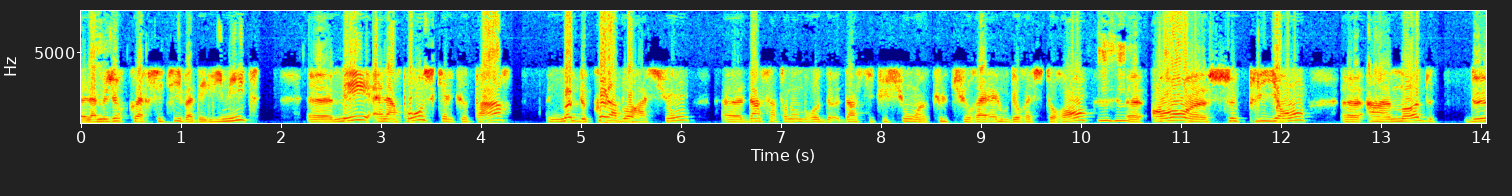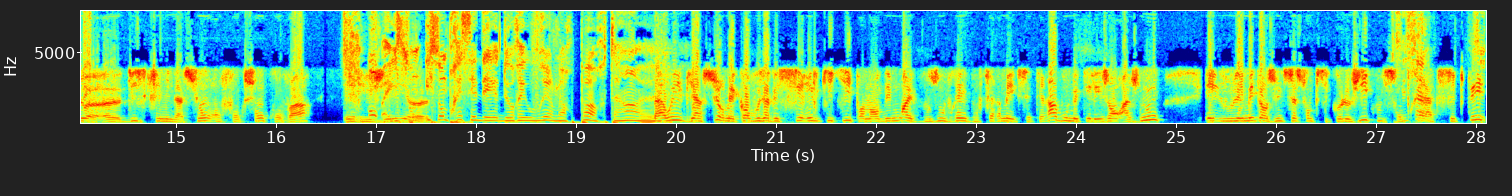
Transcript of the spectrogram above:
euh, la mesure coercitive a des limites, euh, mais elle impose quelque part une mode de collaboration d'un certain nombre d'institutions euh, culturelles ou de restaurants Mhm. euh, en euh, se pliant euh, à un mode de euh, discrimination en fonction qu'on va Bon, bah, ils, sont, euh, ils sont pressés de, réouvrir leurs portes. Hein, euh. bah oui, bien sûr, mais quand vous avez Cyril Kiki pendant des mois et que vous ouvrez, vous fermez, etc., vous mettez les gens à genoux et vous les mettez dans une situation psychologique où ils sont prêts ça. à accepter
